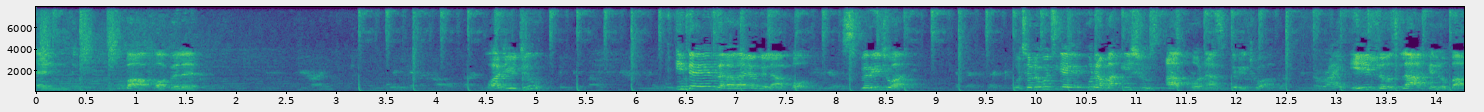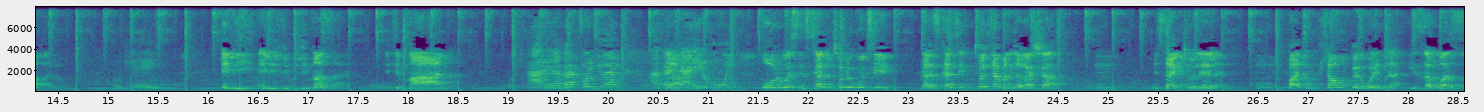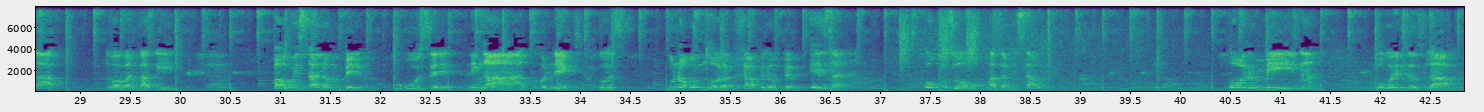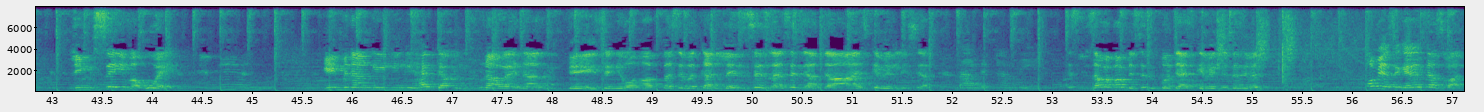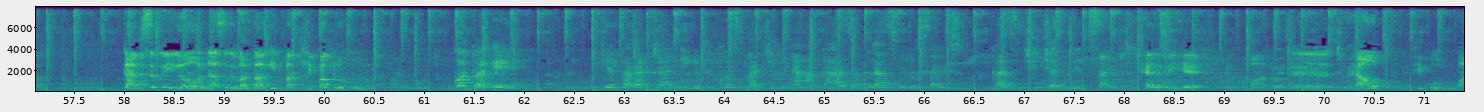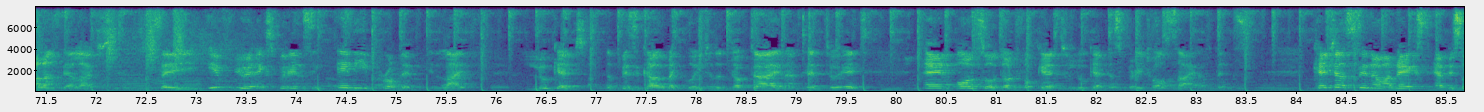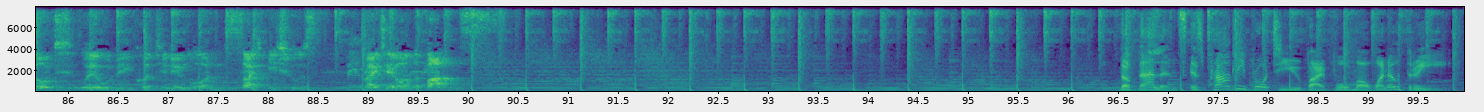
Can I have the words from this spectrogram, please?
and ubafa vele what do you do into eyenzakalayo ke lapho spiritual. Uthola ukuthi ke kunama-issues akhona spiritual right. Idlozi lakhe lo baba lo. Okay eli- elilimlimazayo lithi mana hayi akaqonywanga akanayo omunye or kwesinye isikhathi uthole ukuthi ngalesikhathi uthole mhlawumbe lingakashaya Nisayitholela but mhlawumbe wena izalukazi zakho noba abantu bakini mm. bawisa lo mbhemu ukuze ninga-connect because kunokungcola mhlawumbe lo mbhemu eza nabo. Okuzophazamisa wena. Or mina ngokwedlozi lami lingiseva kuwena. Mina ngi-hyped up ngifuna wena de sengiwama base kanti lezi seziyathi hayi isigebengu lesiya bambe phambili zaba phambili sezibonda hayi isigebengu sezive obviously ngeke siyazibani kanti sekuyilona sekuyibantu bakini bakhipha kulo muntu kodwa-ke ngenza kanjani-ke? Because manje mina angazi angilazi lelo side. Ngazi nje just that side. Hence we here in commando uh, to help people balance their lives? Say if you're experiencing any problem in life look at the physical by going to the doctor and attend to it and also don't forget to look at the spiritual side of things catch us in our next episode where we'll be continuing on such issues right here on the balance The Balance is proudly brought to you by Vuma 103.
